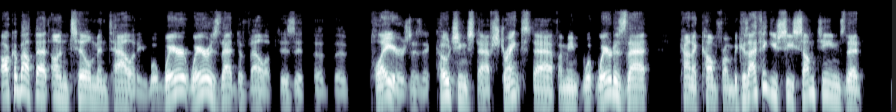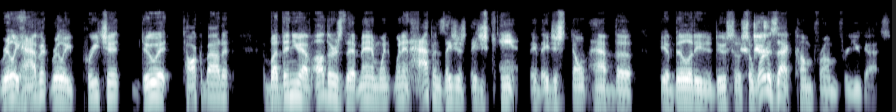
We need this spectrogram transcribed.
Talk about that until mentality. Where where is that developed? Is it the the players? Is it coaching staff, strength staff? I mean, where does that kind of come from? Because I think you see some teams that really have it, really preach it, do it, talk about it. But then you have others that, man, when when it happens, they just they just can't. They they just don't have the the ability to do so. So where does that come from for you guys?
